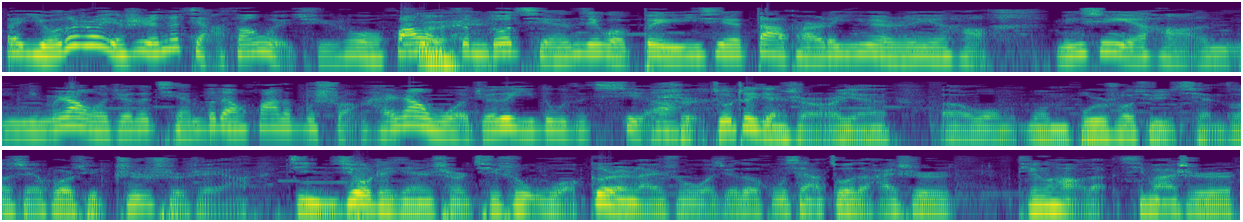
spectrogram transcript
呃，有的时候也是人家甲方委屈，说我花了这么多钱，结果被一些大牌的音乐人也好，明星也好，你你们让我觉得钱不但花的不爽，还让我觉得一肚子气啊。是，就这件事而言，呃，我我们不是说去谴责谁或者去支持谁啊，仅就这件事儿，其实我个人来说，我觉得胡夏做的还是挺好的，起码是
